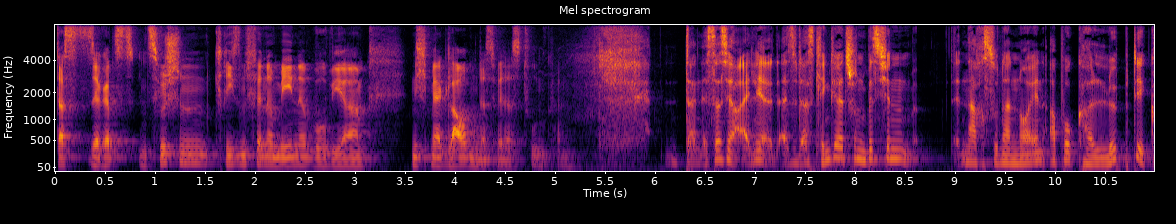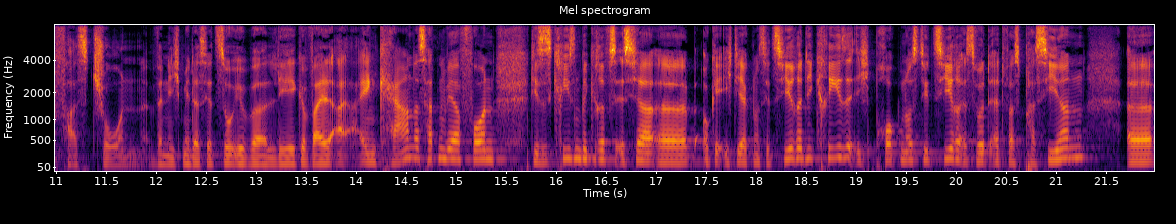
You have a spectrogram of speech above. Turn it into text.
das sind jetzt inzwischen Krisenphänomene, wo wir nicht mehr glauben, dass wir das tun können. Dann ist das ja eigentlich, also das klingt ja jetzt schon ein bisschen nach so einer neuen Apokalyptik fast schon, wenn ich mir das jetzt so überlege, weil ein Kern, das hatten wir ja vorhin, dieses Krisenbegriffs ist ja, äh, okay, ich diagnostiziere die Krise, ich prognostiziere, es wird etwas passieren, äh,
